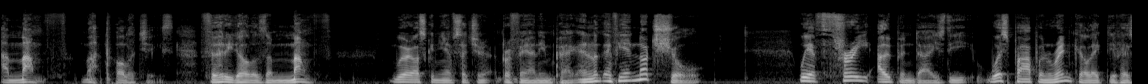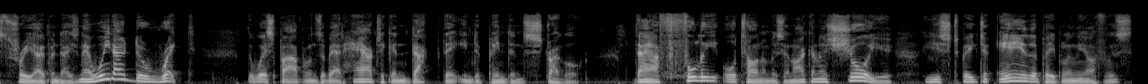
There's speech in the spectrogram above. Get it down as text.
a month. My apologies. $30 a month. Where else can you have such a profound impact? And look, if you're not sure, we have three open days. The West Papuan Rent Collective has three open days. Now, we don't direct the West Papuans about how to conduct their independence struggle. They are fully autonomous, and I can assure you, you speak to any of the people in the office,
